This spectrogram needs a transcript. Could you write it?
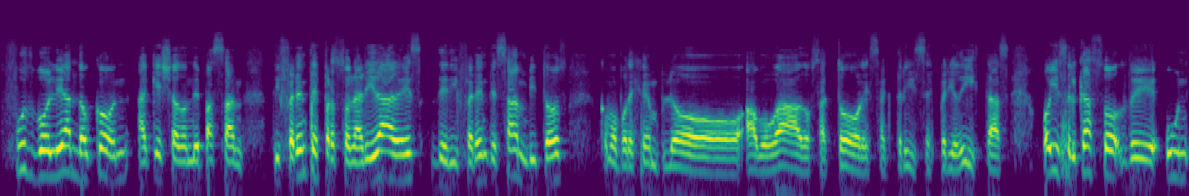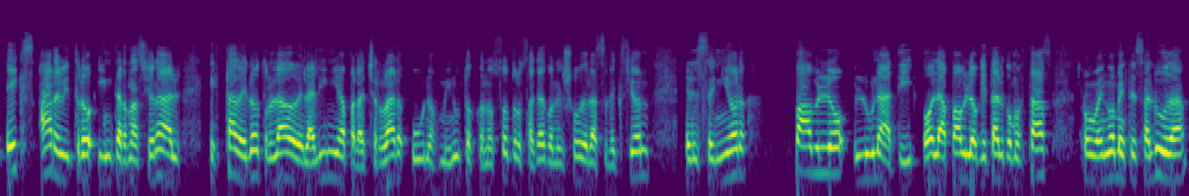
Futboleando con, aquella donde pasan diferentes personalidades de diferentes ámbitos, como por ejemplo abogados, actores, actrices, periodistas. Hoy es el caso de un ex árbitro internacional. Está del otro lado de la línea para charlar unos minutos con nosotros acá con el show de la selección, el señor Pablo Lunati. Hola Pablo, ¿qué tal? ¿Cómo estás? Rubén Gómez te saluda.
